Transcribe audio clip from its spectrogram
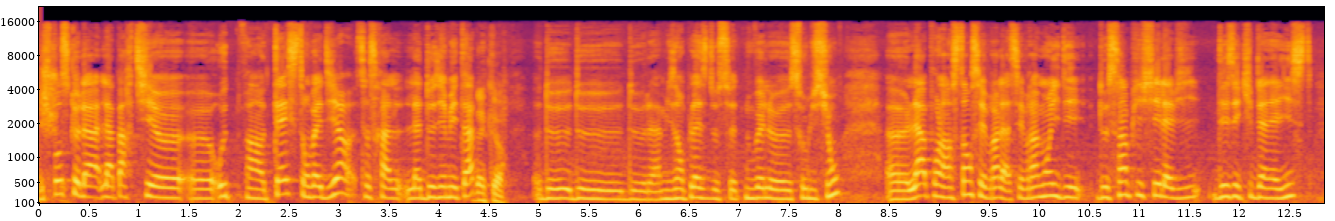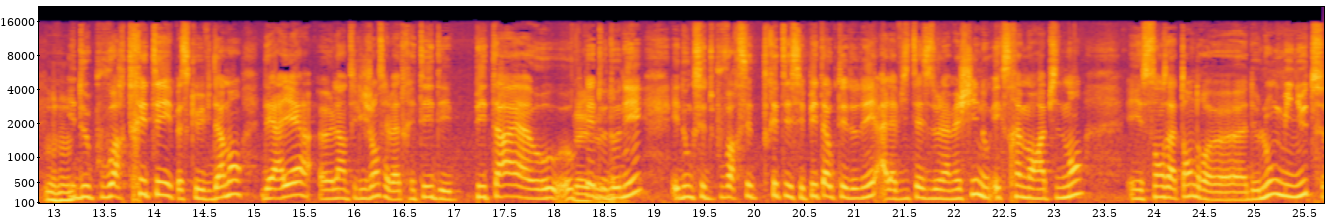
je pense que la, la partie euh, euh, enfin, test, on va dire, ça sera la deuxième étape. D'accord de, de, de, la mise en place de cette nouvelle euh, solution. Euh, là, pour l'instant, c'est voilà, c'est vraiment l'idée de simplifier la vie des équipes d'analystes mmh. et de pouvoir traiter, parce qu'évidemment, derrière, euh, l'intelligence, elle va traiter des pétaoctets de données, et donc c'est de pouvoir traiter ces pétaoctets de données à la vitesse de la machine, donc extrêmement rapidement, et sans attendre euh, de longues minutes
